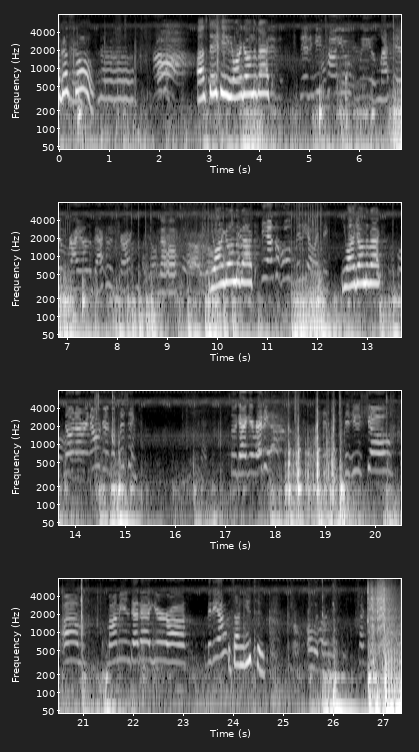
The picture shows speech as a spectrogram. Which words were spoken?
I'll go slow. Uh, Stacy, you want to go in the back? Did he tell you we let him ride on the back of the truck? No. You want to go in the back? He has a whole video, I think. You want to go in the back? No, not right now. We're going to go fishing. So we got to get ready. Did, did you show um, Mommy and Dada your uh, video? It's on YouTube. Oh, it's on YouTube. Check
